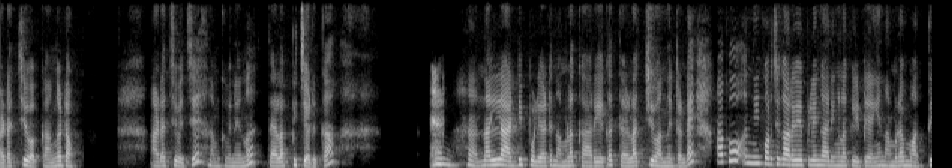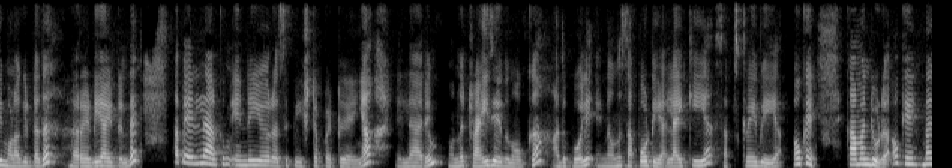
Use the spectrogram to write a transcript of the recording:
അടച്ചു വെക്കാം കേട്ടോ. അടച്ചു വെച്ച് നമുക്ക് പിന്നെ ഒന്ന് തിളപ്പിച്ചെടുക്കാം. നല്ല അടിപൊളിയായിട്ട് നമ്മളെ കറിയൊക്കെ തിളച്ച് വന്നിട്ടുണ്ട്. അപ്പോൾ ഇനി കുറച്ച് കറിവേപ്പിലയും കാര്യങ്ങളൊക്കെ ഇട്ട് കഴിഞ്ഞാൽ നമ്മുടെ മത്തി മുളകിട്ടത് റെഡി ആയിട്ടുണ്ട്. അപ്പോൾ എല്ലാവർക്കും എന്റെ ഈ ഒരു റെസിപ്പി ഇഷ്ടപ്പെട്ട് കഴിഞ്ഞാൽ എല്ലാവരും ഒന്ന് ട്രൈ ചെയ്ത് നോക്കുക. അതുപോലെ എന്നെ ഒന്ന് സപ്പോർട്ട് ചെയ്യുക. ലൈക്ക് ചെയ്യുക സബ്സ്ക്രൈബ് ചെയ്യുക. ഓക്കെ കമന്റ് ഇടുക. Okay bye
